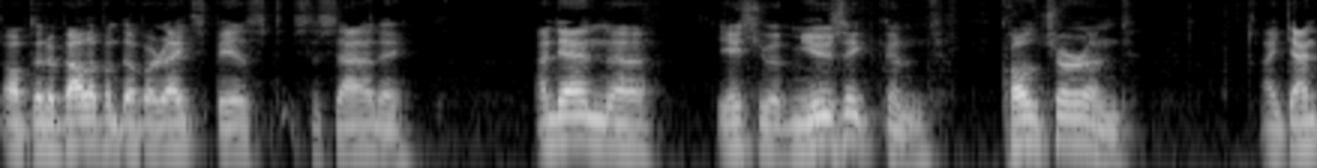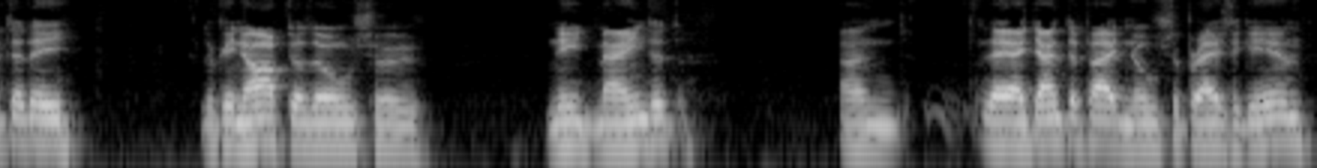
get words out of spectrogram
of the development of a rights based society. And then uh, the issue of music and culture and identity, looking after those who need minded. And they identified, no surprise again,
